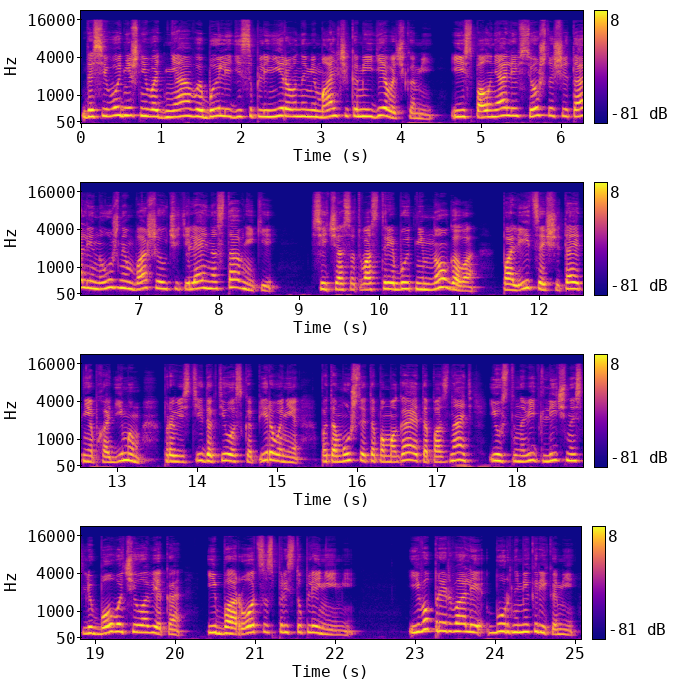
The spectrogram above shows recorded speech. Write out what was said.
До сегодняшнего дня вы были дисциплинированными мальчиками и девочками и исполняли все, что считали нужным ваши учителя и наставники. Сейчас от вас требуют немногого. Полиция считает необходимым провести дактилоскопирование, потому что это помогает опознать и установить личность любого человека и бороться с преступлениями. Его прервали бурными криками.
